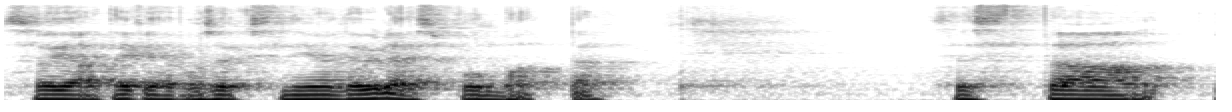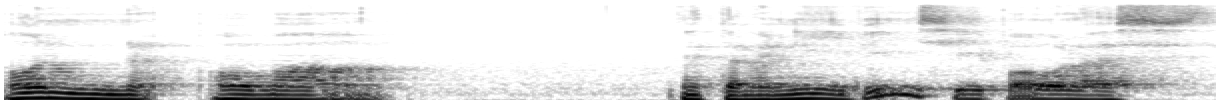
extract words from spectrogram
sõjategevuseks nii-öelda üles pumbata. sest ta on oma, ütleme nii viisi poolest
